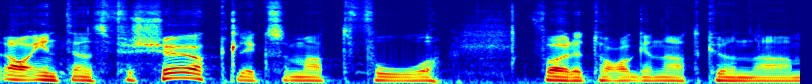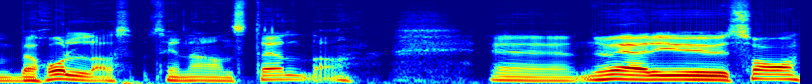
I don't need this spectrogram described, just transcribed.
ja, inte ens försökt liksom att få företagen att kunna behålla sina anställda. Eh, nu är det ju i USA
